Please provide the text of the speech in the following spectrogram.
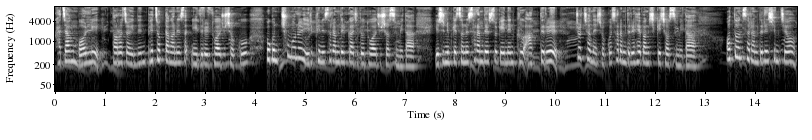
가장 멀리 떨어져 있는 배척당하는 사- 이들을 도와주셨고 혹은 추문을 일으키는 사람들까지도 도와주셨습니다. 예수님께서는 사람들 속에 있는 그 악들을 쫓아내셨고 사람들을 해방시키셨습니다. 어떤 사람들은 심지어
